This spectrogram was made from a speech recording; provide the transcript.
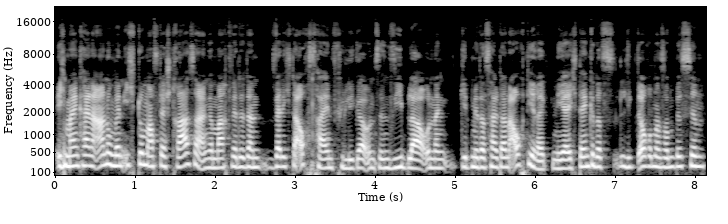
Ich meine, keine Ahnung, wenn ich dumm auf der Straße angemacht werde, dann werde ich da auch feinfühliger und sensibler und dann geht mir das halt dann auch direkt näher. Ich denke, das liegt auch immer so ein bisschen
